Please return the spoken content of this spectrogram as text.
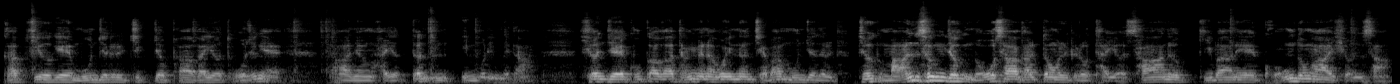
각 지역의 문제를 직접 파악하여 도정에 반영하였던 인물입니다. 현재 국가가 당면하고 있는 재반 문제들, 즉 만성적 노사 갈등을 비롯하여 산업 기반의 공동화 현상,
